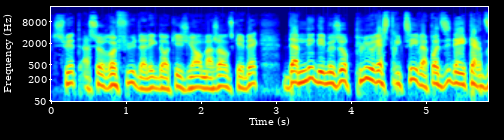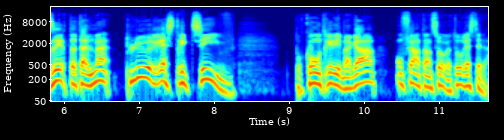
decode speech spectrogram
suite à ce refus de la Ligue d'hockey junior majeure du Québec d'amener des mesures plus restrictives. Elle n'a pas dit d'interdire totalement, plus restrictives pour contrer les bagarres. On fait entendre ça au retour. Restez là.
